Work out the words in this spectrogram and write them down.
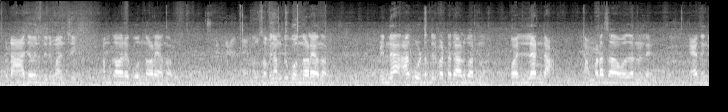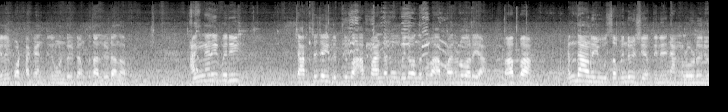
എന്നിട്ട് ആദ്യം അവർ തീരുമാനിച്ചേ നമുക്ക് അവരെ കൊന്നു കളയാന്ന് പറഞ്ഞു. യൂസഫിനെ നമുക്ക് കൊന്നു കളയാന്ന് പറഞ്ഞു. പിന്നെ ആ കൂട്ടത്തിൽപ്പെട്ട ഒരാൾ പറഞ്ഞു കൊല്ലണ്ട നമ്മുടെ സഹോദരനല്ലേ. ഏതെങ്കിലും പൊട്ടക്കിണറ്റിൽ കൊണ്ടുപോയിട്ട് നമുക്ക് തള്ളിയിടാന്ന് പറഞ്ഞു. അങ്ങനെ ഇവർ ചർച്ച ചെയ്തിട്ട് വാപ്പാന്റെ മുമ്പിൽ വന്നിട്ട് വാപ്പാനോട് പറയാം വാപ്പ എന്താണ് യൂസഫിന്റെ വിഷയത്തിൽ ഞങ്ങളോടൊരു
